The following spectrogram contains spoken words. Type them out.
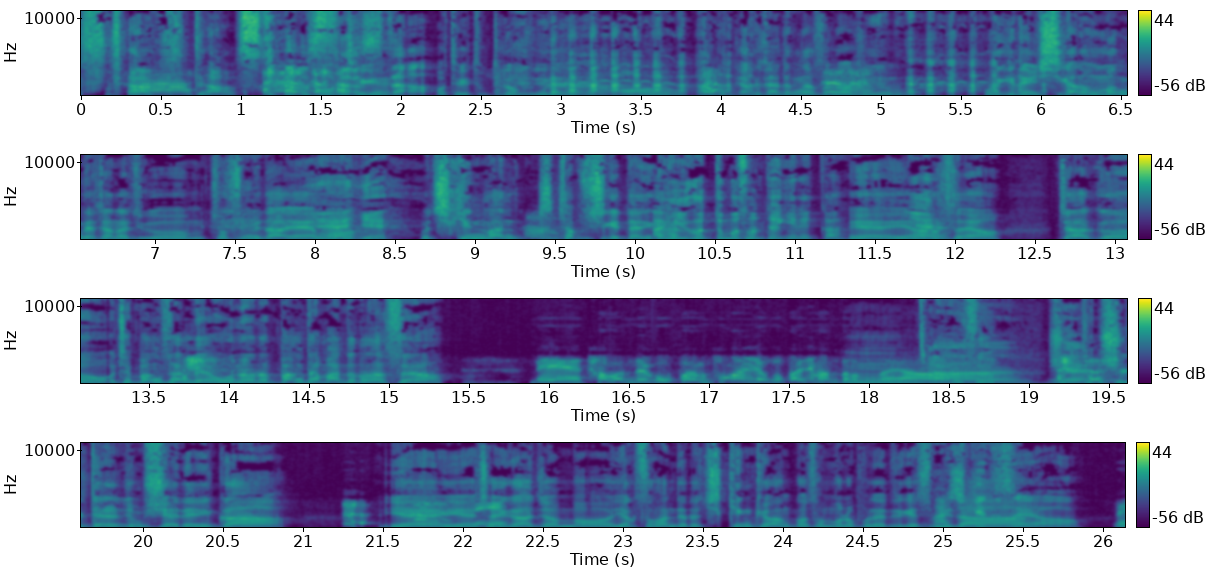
스탑, 스탑, 스탑. 어, 스탑, 되게, 스탑. 어, 되게 독특한 분이네. 어우, 약간, 약간 짜증났어, 나 지금. 우리 기대면 시간 엉망되잖아, 지금. 좋습니다. 예, 뭐, 예, 예. 뭐 치킨만 잡수시겠다니까. 아니 이것도 뭐 선택이니까. 예, 예, 알았어요. 자, 그, 제빵사인데 오늘은 빵 다 만들어 놨어요? 네, 다 만들고 오빠랑 통화하려고 빨리 만들었어요. 음, 알았어요. 아, 쉴, 예. 쉴 때를 좀 쉬어야 되니까. 예, 예. 저희가 좀, 어, 약속한 대로 치킨 교환권 선물로 보내드리겠습니다. 맛있게 드세요. 네,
